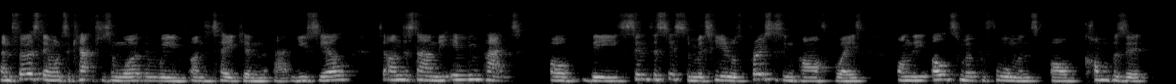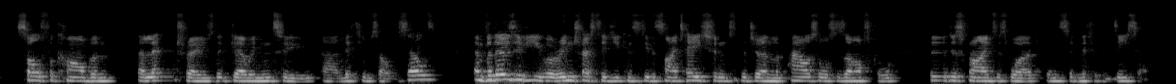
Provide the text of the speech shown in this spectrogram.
And firstly, I want to capture some work that we've undertaken at UCL to understand the impact of the synthesis and materials processing pathways on the ultimate performance of composite sulfur carbon electrodes that go into uh, lithium sulfur cells. And for those of you who are interested, you can see the citation to the Journal of Power Sources article that describes this work in significant detail.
